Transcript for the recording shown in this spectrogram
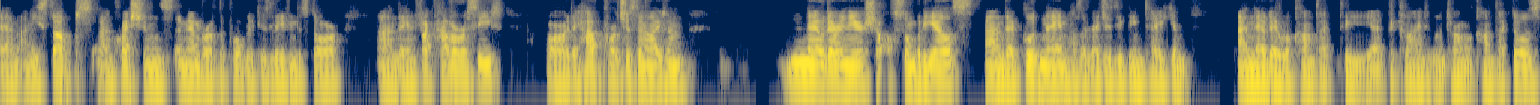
um, and he stops and questions a member of the public who's leaving the store, and they in fact have a receipt, or they have purchased an item. Now they're in earshot of somebody else, and their good name has allegedly been taken. And now they will contact the uh, the client, who in turn will contact us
